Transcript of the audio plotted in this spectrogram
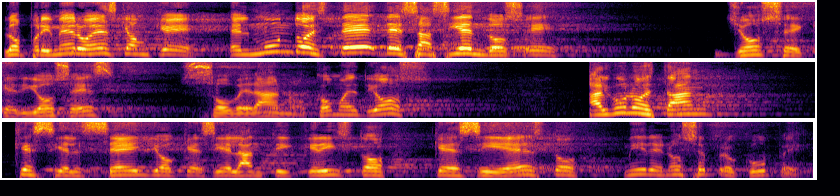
Lo primero es que aunque el mundo esté deshaciéndose, yo sé que Dios es soberano. ¿Cómo es Dios? Algunos están que si el sello, que si el anticristo, que si esto. Mire, no se preocupe.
